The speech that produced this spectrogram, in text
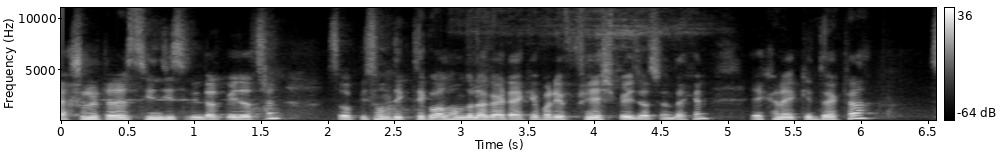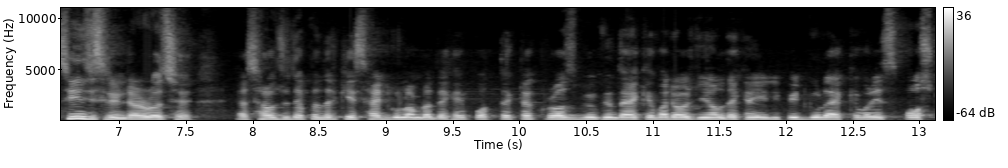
একশো লিটারের সিএনজি সিলিন্ডার পেয়ে যাচ্ছেন। সো পিছন দিক থেকে আলহামদুলিল্লাহ গাড়িটা একেবারে ফ্রেশ পেয়ে যাচ্ছেন। দেখেন, এখানে কিন্তু একটা সিএনজি সিলিন্ডার রয়েছে। এছাড়াও যদি আপনাদেরকে এই সাইডগুলো আমরা দেখাই, প্রত্যেকটা ক্রস ভিউ কিন্তু একেবারে অরিজিনাল দেখেন, এই রিপিটগুলো একেবারে স্পষ্ট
